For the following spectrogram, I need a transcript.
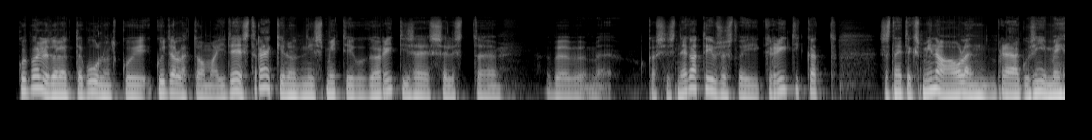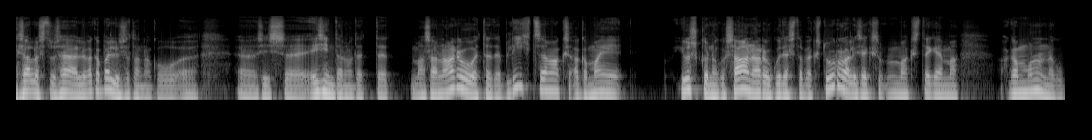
kui palju te olete kuulnud, kui, kui te olete oma ideest rääkinud nii SMIT-i kui ka RIT-i sees sellist kas siis negatiivsust või kriitikat sest näiteks mina olen praegu siin meie salvestuse ajal väga palju seda nagu äh, siis esindanud, et, et ma saan aru, et ta teeb lihtsamaks, aga ma ei, justkui nagu saan aru, kuidas ta peaks turvalisemaks tegema, aga mul on nagu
